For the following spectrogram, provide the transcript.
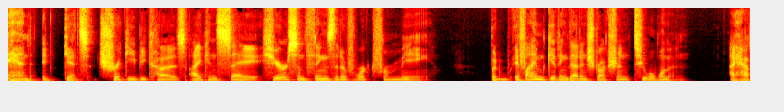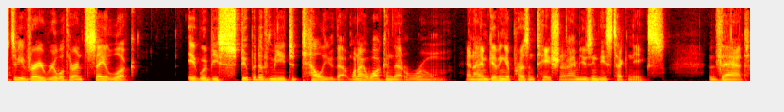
And it gets tricky because I can say, here are some things that have worked for me. But if I'm giving that instruction to a woman, I have to be very real with her and say, look, it would be stupid of me to tell you that when I walk in that room and I'm giving a presentation and I'm using these techniques, that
